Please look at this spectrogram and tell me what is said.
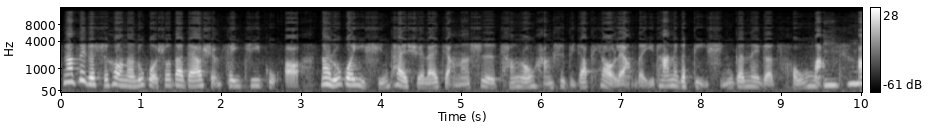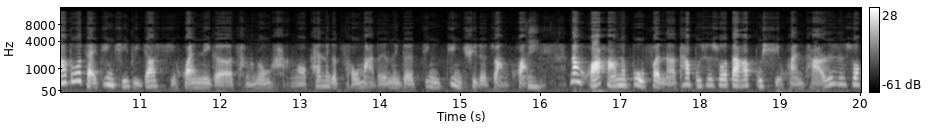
那这个时候呢，如果说大家要选飞机股啊，那如果以形态学来讲呢，是长荣航是比较漂亮的，以它那个底型跟那个筹码。阿多仔近期比较喜欢那个长荣行哦，看那个筹码的那个进进去的状况。那华航的部分呢？它不是说大家不喜欢它，而是说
